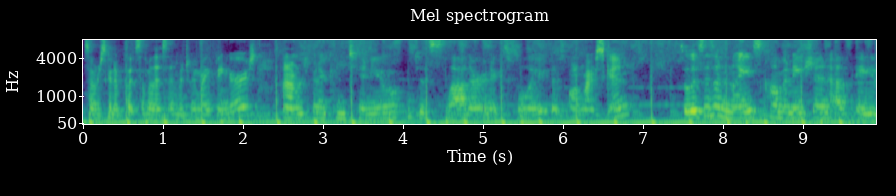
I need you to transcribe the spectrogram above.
So I'm just gonna put some of this in between my fingers and I'm just gonna continue to slather and exfoliate this on my skin. So this is a nice combination of a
